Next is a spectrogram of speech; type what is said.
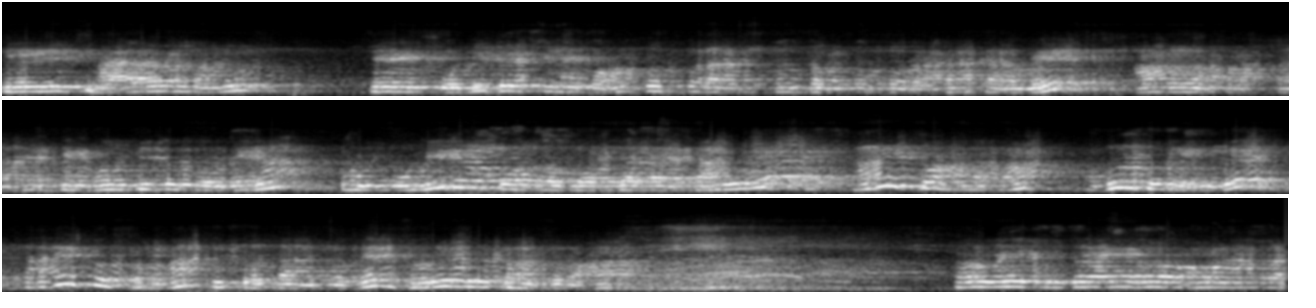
সেই সাধারণ মানুষ সেই অলিদেরকে মহব্বত করার সম্পর্ক রাখার কারণে আল্লাহ তাদেরকে বঞ্চিত করবে না। ওই অলিদের পদ মর্যাদার কারণে তাদেরকে আল্লাহ কবুল করে দিবে তাদেরকে সম্মান ইজ্জত দান করবেন সরে কাজ করা। তাহলে বুঝা গেল এখন আমরা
